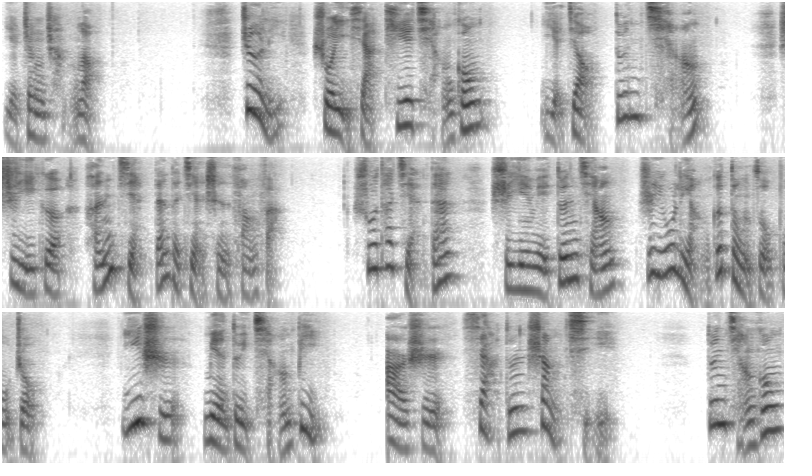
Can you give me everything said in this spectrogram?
也正常了。这里说一下贴墙功，也叫蹲墙，是一个很简单的健身方法。说它简单，是因为蹲墙只有两个动作步骤，一是。面对墙壁，二是下蹲上起。蹲墙功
